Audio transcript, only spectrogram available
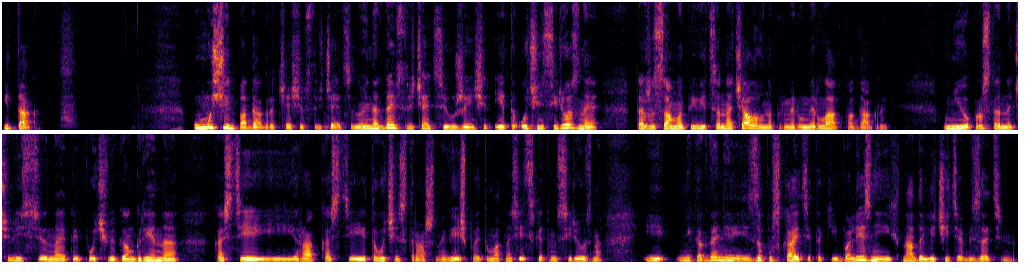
Итак, у мужчин подагра чаще встречается, но иногда и встречается и у женщин. И это очень серьезная. Та же самая певица Началова, например, умерла от подагры. У нее просто начались на этой почве гангрена, костей и рак костей. Это очень страшная вещь, поэтому относитесь к этому серьезно. И никогда не запускайте такие болезни, их надо лечить обязательно.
